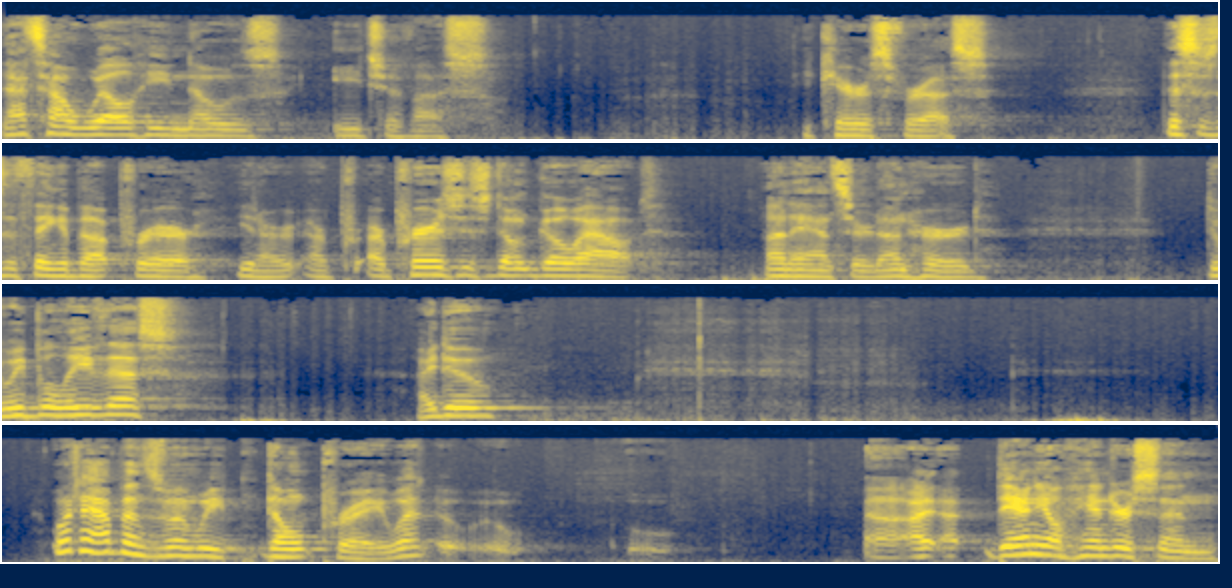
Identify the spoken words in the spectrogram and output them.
That's how well He knows each of us. He cares for us. This is the thing about prayer. You know, our, our prayers just don't go out unanswered, unheard. Do we believe this? I do. What happens when we don't pray? What, uh, I, Daniel Henderson,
